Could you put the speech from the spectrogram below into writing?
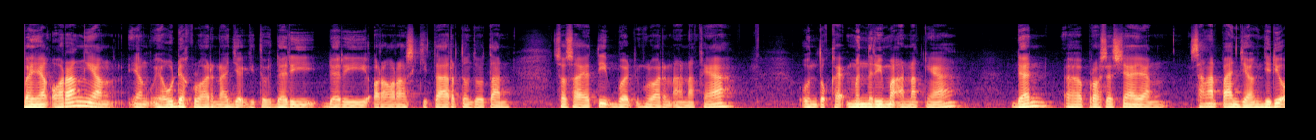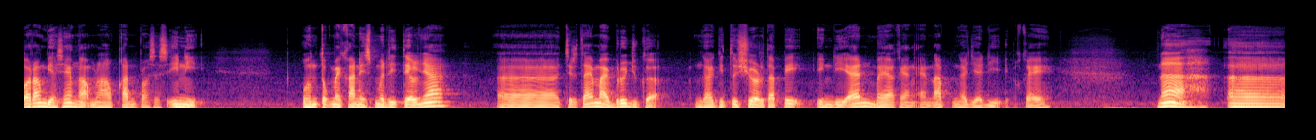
banyak orang yang yang ya udah keluarin aja gitu. Dari dari orang-orang sekitar tuntutan society buat ngeluarin anaknya untuk kayak menerima anaknya dan uh, prosesnya yang sangat panjang. Jadi orang biasanya nggak melakukan proses ini untuk mekanisme detailnya uh, ceritanya my bro juga nggak gitu sure tapi in the end banyak yang end up nggak jadi oke okay? nah uh, eh,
